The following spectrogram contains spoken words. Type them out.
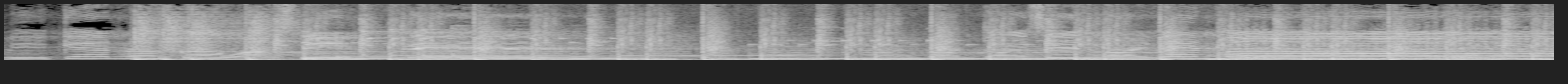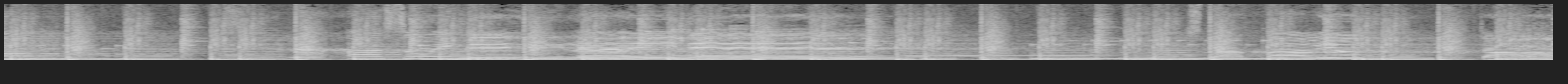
Oli kerran kauan sitten, aivan toisenlainen maa. Siellä asui mehiläinen, josta paljon puhutaan.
